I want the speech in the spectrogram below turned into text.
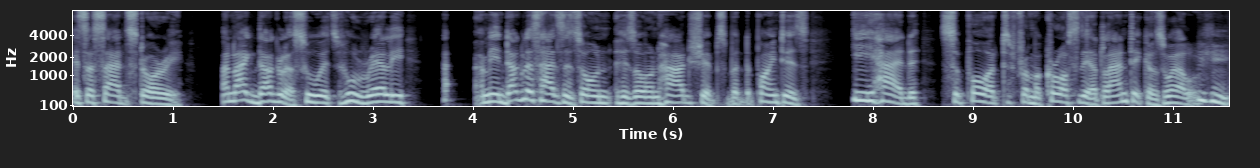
It's a sad story. Unlike Douglass, who is who really, I mean, Douglass has his own his own hardships, but the point is, he had support from across the Atlantic as well. Mm-hmm.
